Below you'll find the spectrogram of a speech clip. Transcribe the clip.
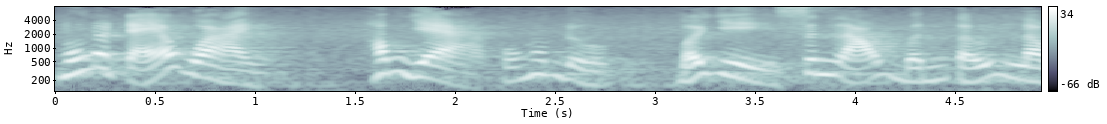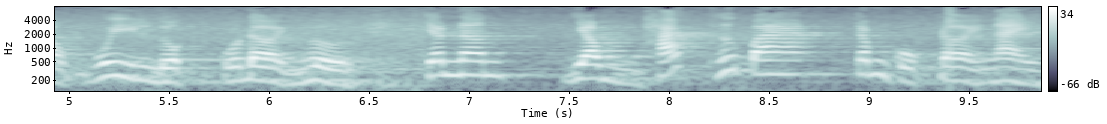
muốn nó trẻ hoài không già cũng không được. Bởi vì sinh lão bệnh tử là quy luật của đời người, cho nên dòng thác thứ ba trong cuộc đời này.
